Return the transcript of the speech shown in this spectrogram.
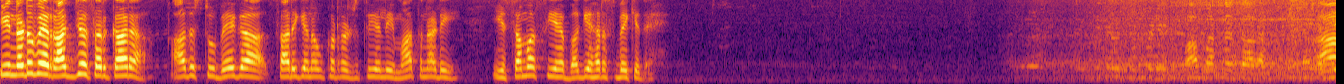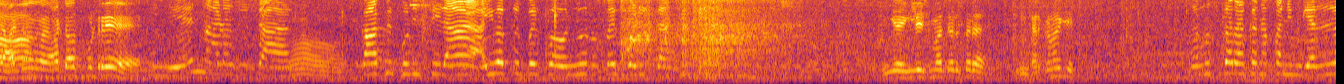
ಈ ನಡುವೆ ರಾಜ್ಯ ಸರ್ಕಾರ ಆದಷ್ಟು ಬೇಗ ಸಾರಿಗೆ ನೌಕರರ ಜೊತೆಯಲ್ಲಿ ಮಾತನಾಡಿ ಈ ಸಮಸ್ಯೆ ಬಗೆಹರಿಸಬೇಕಿದೆ. ಏನ್ ಮಾಡೋದು ಸರ್? ಕಾಫಿ ಕುಡಿಸ್ತೀರಾ? ಐವತ್ತು ರೂಪಾಯಿ ನೂರು ರೂಪಾಯಿ ಕೊಡಿ ಹಿಂಗೆ ಇಂಗ್ಲೀಷ್ ಮಾತಾಡ್ತಾರೆ. ಕರ್ಕೊಂಡೋಗಿ ನಮಸ್ಕಾರ ಕಣಪ್ಪ ನಿಮ್ಗೆಲ್ಲ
